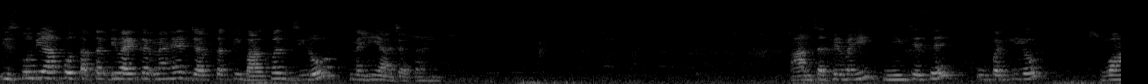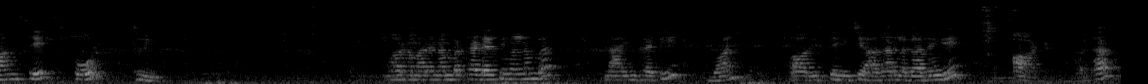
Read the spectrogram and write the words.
इसको भी आपको तब तक डिवाइड करना है जब तक कि भागफल ज़ीरो नहीं आ जाता है। आंसर फिर वही, नीचे से ऊपर की ओर वन सिक्स फोर थ्री और हमारा नंबर था decimal number nine thirty one और इसके नीचे आधार लगा देंगे आठ। अर्थात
